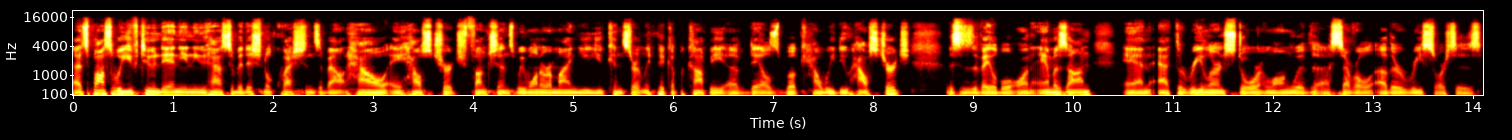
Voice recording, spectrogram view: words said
it's possible you've tuned in and you have some additional questions about how a house church functions. We want to remind you you can certainly pick up a copy of Dale's book, How We Do House Church. This is available on Amazon and at the Relearn store, along with uh, several other resources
